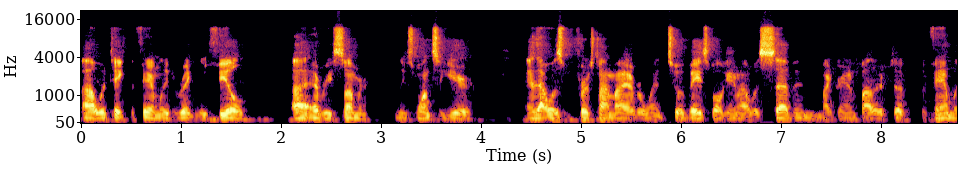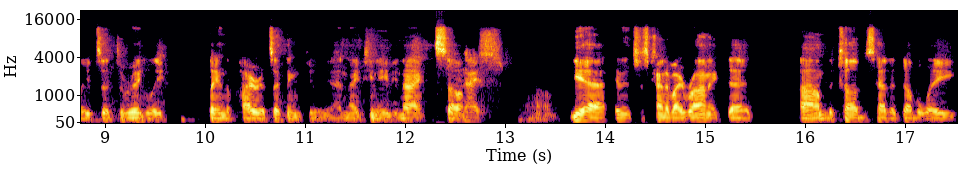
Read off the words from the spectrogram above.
uh, would take the family to Wrigley Field uh, every summer, at least once a year, and that was the first time I ever went to a baseball game. I was seven. My grandfather took the family to, to Wrigley, playing the Pirates, I think, in 1989. So nice. Um, yeah, and it's just kind of ironic that um, the Cubs had a Double A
